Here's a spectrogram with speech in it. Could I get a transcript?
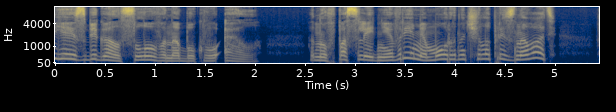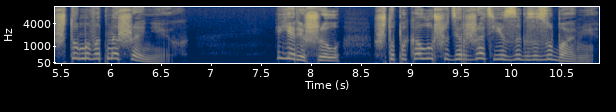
Я избегал слова на букву «Л», но в последнее время Мора начала признавать, что мы в отношениях. Я решил, что пока лучше держать язык за зубами.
